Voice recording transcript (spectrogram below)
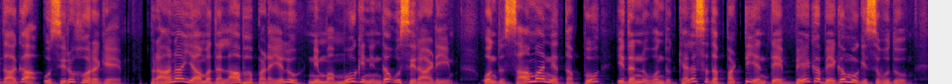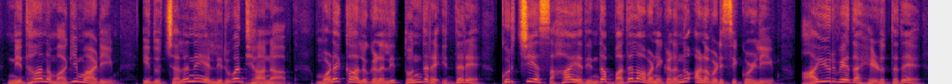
ಬಾಗಿದಾಗ ಉಸಿರು ಹೊರಗೆ. ಪ್ರಾಣಾಯಾಮದ ಲಾಭ ಪಡೆಯಲು ನಿಮ್ಮ ಮೂಗಿನಿಂದ ಉಸಿರಾಡಿ. ಒಂದು ಸಾಮಾನ್ಯ ತಪ್ಪು, ಇದನ್ನು ಒಂದು ಕೆಲಸದ ಪಟ್ಟಿಯಂತೆ ಬೇಗ ಬೇಗ ಮುಗಿಸುವುದು. ನಿಧಾನವಾಗಿ ಮಾಡಿ. ಇದು ಚಲನೆಯಲ್ಲಿರುವ ಧ್ಯಾನ. ಮೊಣೆಕಾಲುಗಳಲ್ಲಿ ತೊಂದರೆ ಇದ್ದರೆ ಕುರ್ಚಿಯ ಸಹಾಯದಿಂದ ಬದಲಾವಣೆಗಳನ್ನು ಅಳವಡಿಸಿಕೊಳ್ಳಿ. ಆಯುರ್ವೇದ ಹೇಳುತ್ತದೆ,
